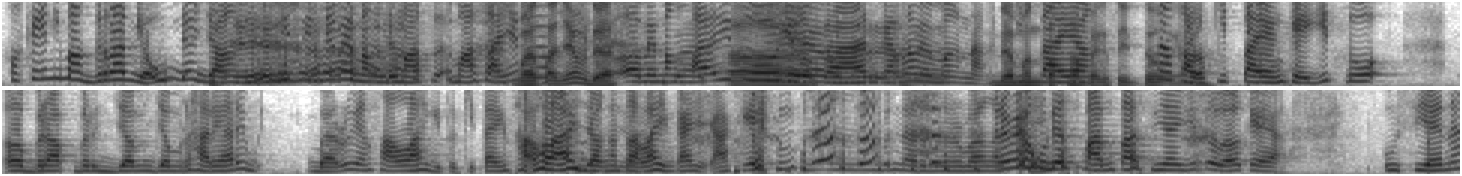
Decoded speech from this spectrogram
kakek ini mageran ya udah jangan diginitin dia memang udah masa masanya tuh Masanya udah eh, memang ah, itu Ah. gitu Iya, kan bener, karena bener. memang nah Udah kita mentok yang sampai ke situ, nah ya. kalau kita yang kayak gitu eh, berap berjam-jam berhari-hari baru yang salah gitu kita yang salah jangan salahin kakek-kakek Hmm, Bener-bener banget karena memang udah sepantasnya gitu loh kayak usianya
